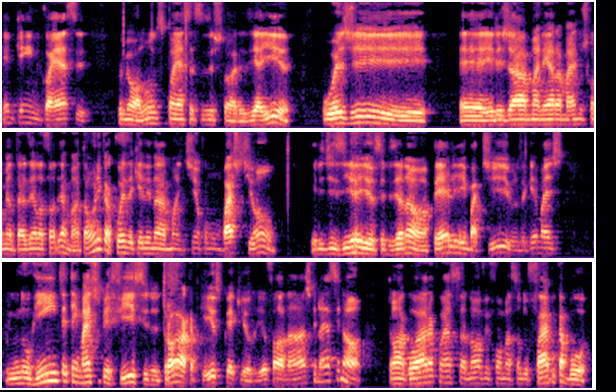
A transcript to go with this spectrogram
Quem, quem me conhece, foi meu aluno, conhece essas histórias. E aí, hoje, é, ele já maneira mais nos comentários em relação ao dermato. A única coisa que ele na, mantinha como um bastião, ele dizia isso. Ele dizia, não, a pele é imbatível, não sei o quê, mas no rim você tem mais superfície, troca, porque isso, porque aquilo. E eu falo, não, acho que não é assim não. Então agora, com essa nova informação do Fábio, acabou.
